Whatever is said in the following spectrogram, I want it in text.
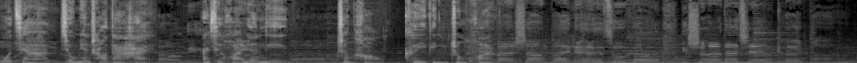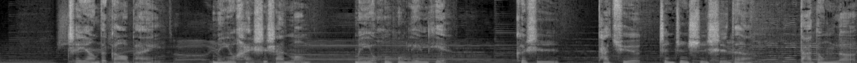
我家就面朝大海，而且花园里正好可以给你种花。”这样的告白。没有海誓山盟，没有轰轰烈烈，可是，他却真真实实的打动了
